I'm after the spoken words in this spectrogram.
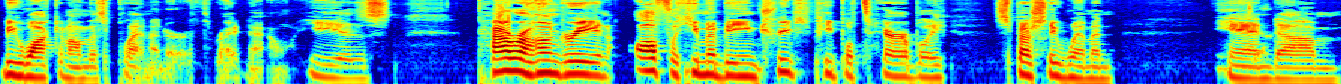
be walking on this planet Earth right now. He is power hungry, an awful human being, treats people terribly, especially women, and um,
